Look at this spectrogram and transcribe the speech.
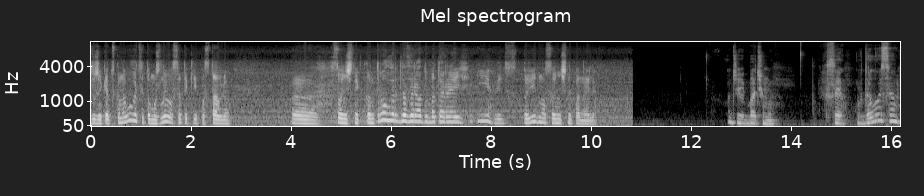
дуже кепсько на вулиці, то можливо все-таки поставлю сонячний контролер для заряду батарей і відповідно сонячні панелі. Отже, як бачимо, все вдалося.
